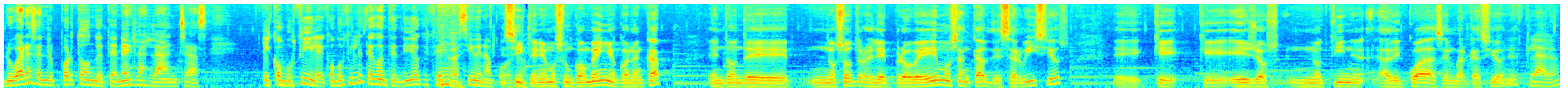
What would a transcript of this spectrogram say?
lugares en el puerto donde tenés las lanchas, el combustible. El combustible tengo entendido que ustedes reciben apoyo. Sí, tenemos un convenio con ANCAP en donde nosotros le proveemos a ANCAP de servicios eh, que, ellos no tienen adecuadas embarcaciones, claro.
